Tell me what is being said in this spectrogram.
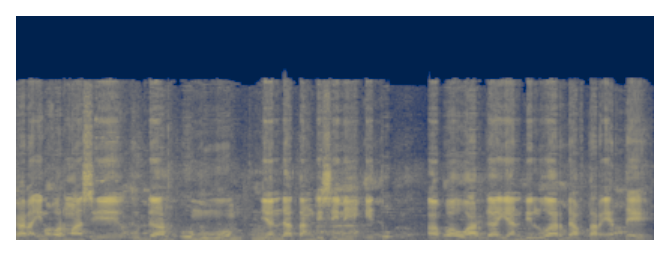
karena informasi udah umum, yang datang di sini itu apa warga yang di luar daftar RT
